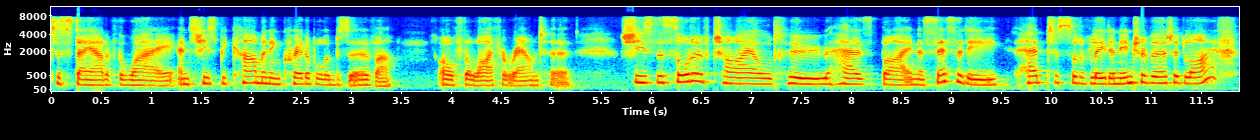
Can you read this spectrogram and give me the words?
to stay out of the way, and she's become an incredible observer of the life around her. She's the sort of child who has, by necessity, had to sort of lead an introverted life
